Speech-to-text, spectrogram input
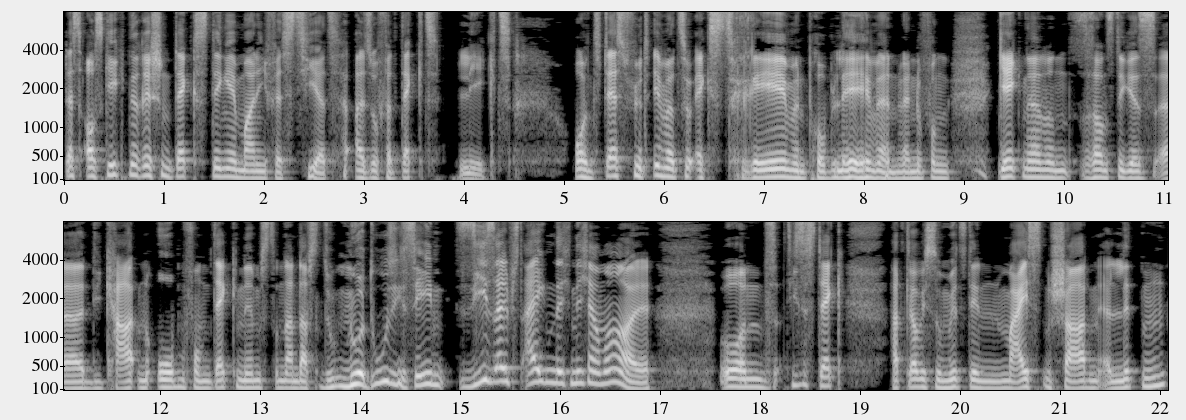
das aus gegnerischen Decks Dinge manifestiert, also verdeckt legt. Und das führt immer zu extremen Problemen, wenn du von Gegnern und sonstiges äh, die Karten oben vom Deck nimmst und dann darfst du nur du sie sehen, sie selbst eigentlich nicht einmal. Und dieses Deck hat, glaube ich, somit den meisten Schaden erlitten.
